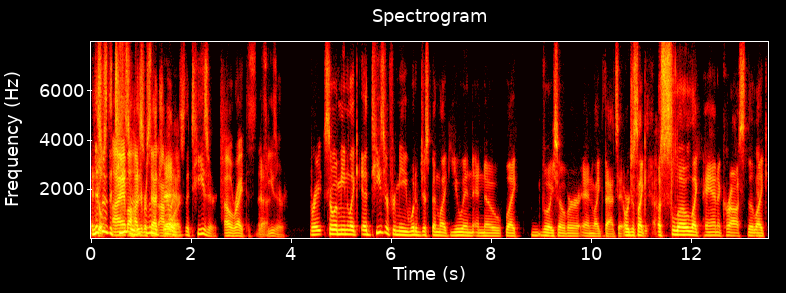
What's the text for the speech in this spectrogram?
and this was the teaser. This wasn't 100% the trailer. the teaser. Oh right. This is the Yeah. teaser. Right. So i mean like a teaser for me would have just been like ewan and no like voiceover and like that's it. Or just like a slow like pan across the like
